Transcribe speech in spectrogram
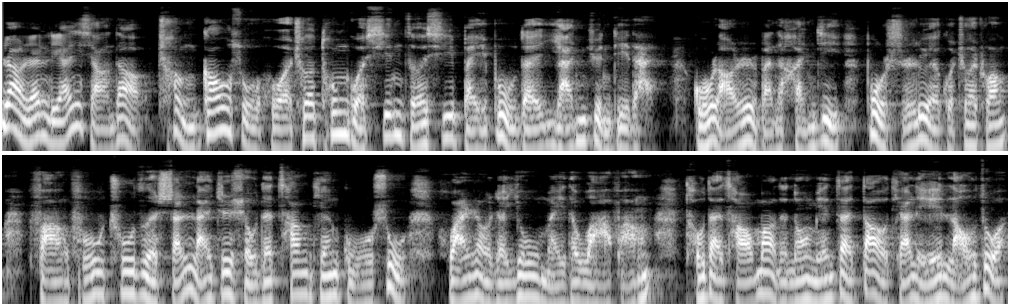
让人联想到乘高速火车通过新泽西北部的严峻地带。古老日本的痕迹不时掠过车窗，仿佛出自神来之手的苍天古树，环绕着优美的瓦房。头戴草帽的农民在稻田里劳作，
